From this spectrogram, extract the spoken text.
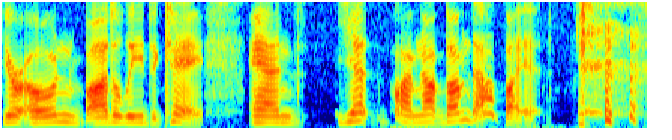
your own bodily decay. And yet, oh, I'm not bummed out by it.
